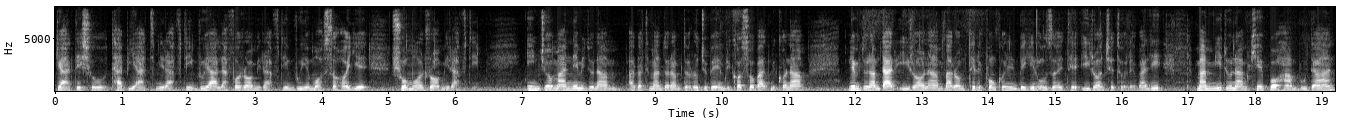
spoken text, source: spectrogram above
گردش و طبیعت می‌رفتیم. روی علفا را می‌رفتیم روی ماسه های شمال را می‌رفتیم. اینجا من نمی‌دونم البته من دارم راجع به امریکا صحبت می‌کنم. نمی‌دونم در ایرانم برام تلفن کنین بگین اوضاع ایران چطوره. ولی من می‌دونم که با هم بودن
